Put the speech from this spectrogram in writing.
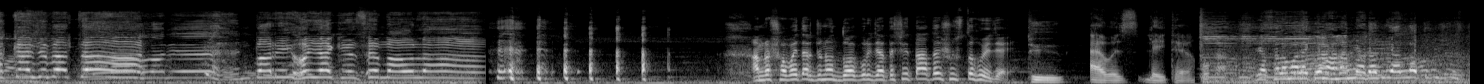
আকাশ বাতাস। বাড়ি হইয়া গেছে মাওলা। আমরা সবাই তার জন্য দোয়া করি যাতে সে তাড়াতাড়ি সুস্থ হয়ে যায়। Two hours later. আসসালামু আলাইকুম। আমার দাদি আল্লাহ তুমি সুস্থ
